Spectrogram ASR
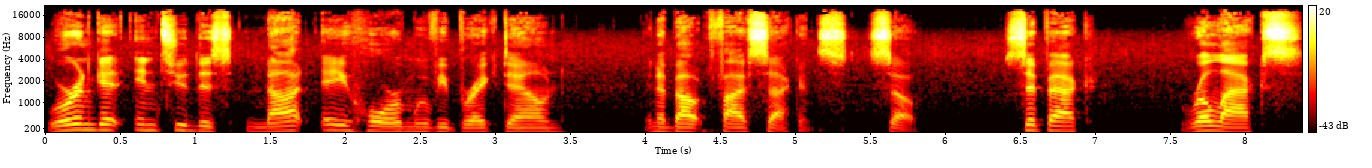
we're going to get into this not a horror movie breakdown in about five seconds. So, sit back, relax,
